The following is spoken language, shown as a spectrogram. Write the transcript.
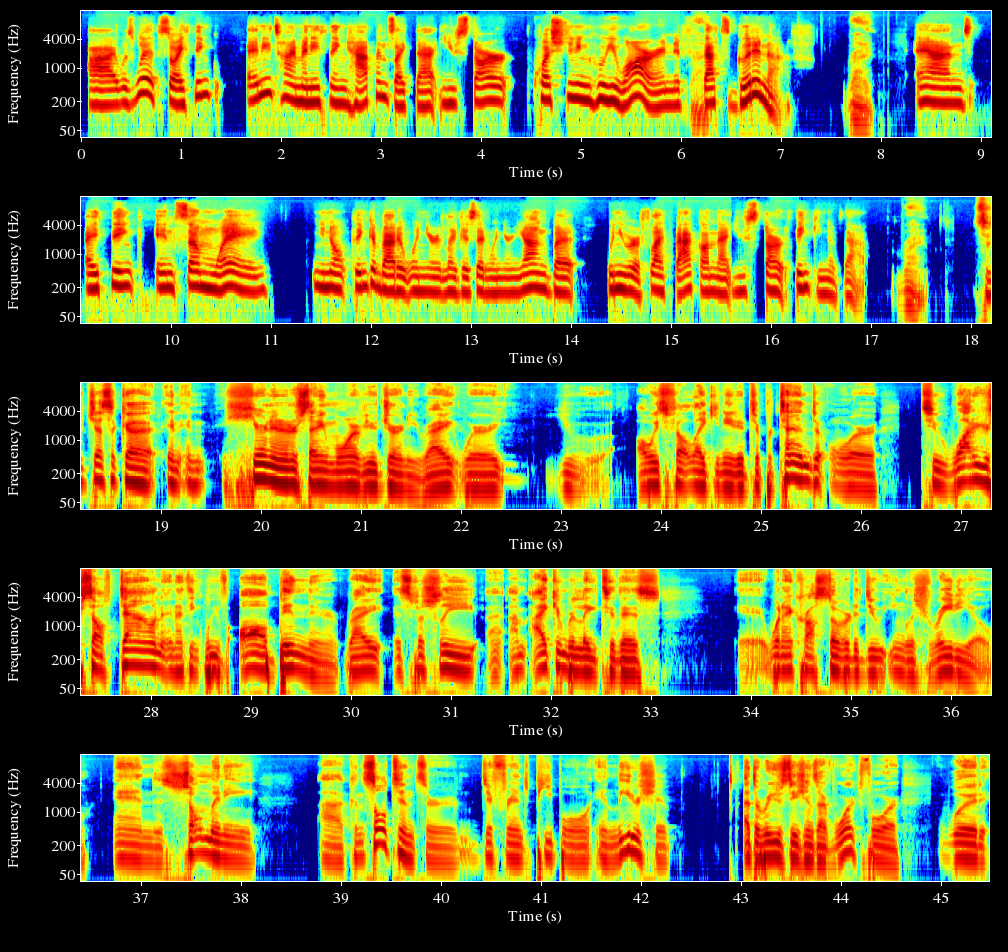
I was with. So I think anytime anything happens like that, you start questioning who you are and if Right. that's good enough. Right. And I think in some way, you don't think about it when you're, like I said, when you're young, but when you reflect back on that, you start thinking of that. Right. So Jessica, in, in hearing and understanding more of your journey, right, where you always felt like you needed to pretend or to water yourself down, and I think we've all been there, right? Especially, I, I'm, I can relate to this when I crossed over to do English radio, and so many uh, consultants or different people in leadership at the radio stations I've worked for would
